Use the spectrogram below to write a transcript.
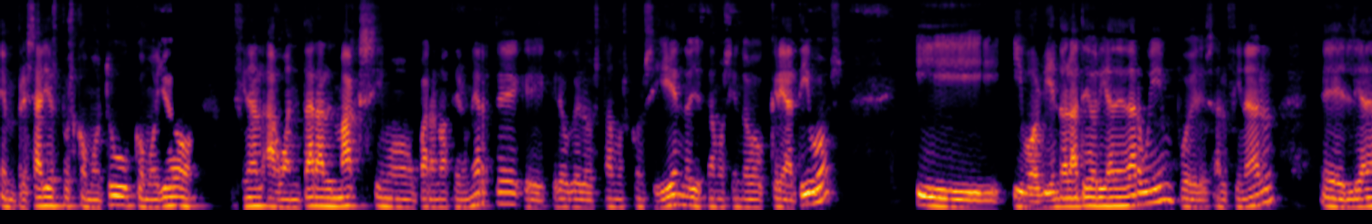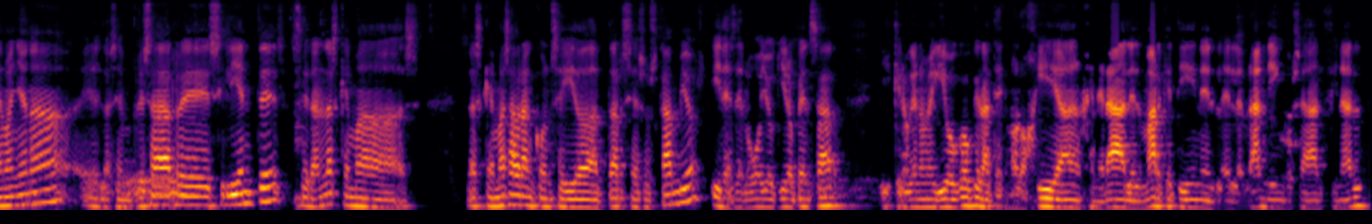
empresarios pues como tú, como yo, al final aguantar al máximo para no hacer un ERTE, que creo que lo estamos consiguiendo y estamos siendo creativos y, volviendo a la teoría de Darwin, pues al final, el día de mañana, eh, las empresas resilientes serán las que más las que más habrán conseguido adaptarse a esos cambios y desde luego yo quiero pensar, y creo que no me equivoco, que la tecnología en general, el marketing, el, el branding, o sea, al final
